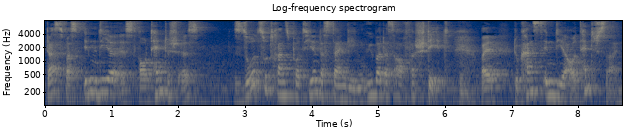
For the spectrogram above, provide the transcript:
das, was in dir ist, authentisch ist, so zu transportieren, dass dein Gegenüber das auch versteht. Mhm. Weil du kannst in dir authentisch sein.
